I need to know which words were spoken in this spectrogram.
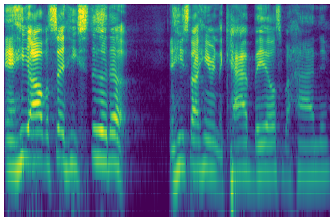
And he all of a sudden he stood up and he started hearing the cowbells behind him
